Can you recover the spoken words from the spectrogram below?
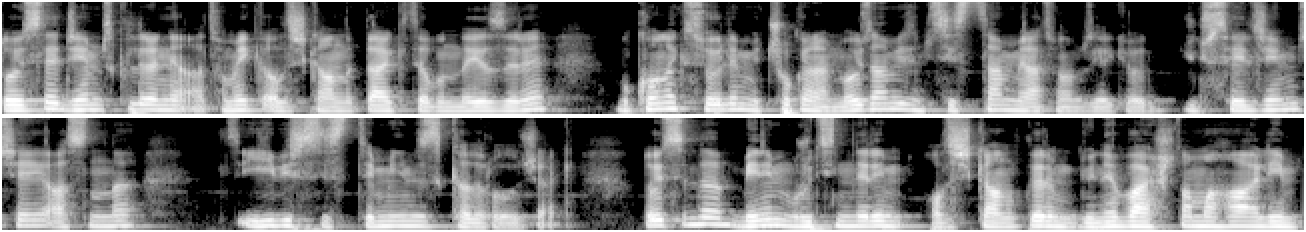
Dolayısıyla James Clear'ın Atomik Alışkanlıklar kitabında yazarı bu konudaki söylemi çok önemli. O yüzden bizim sistem yaratmamız gerekiyor. Yükseleceğimiz şey aslında iyi bir sistemimiz kadar olacak. Dolayısıyla benim rutinlerim, alışkanlıklarım, güne başlama halim,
